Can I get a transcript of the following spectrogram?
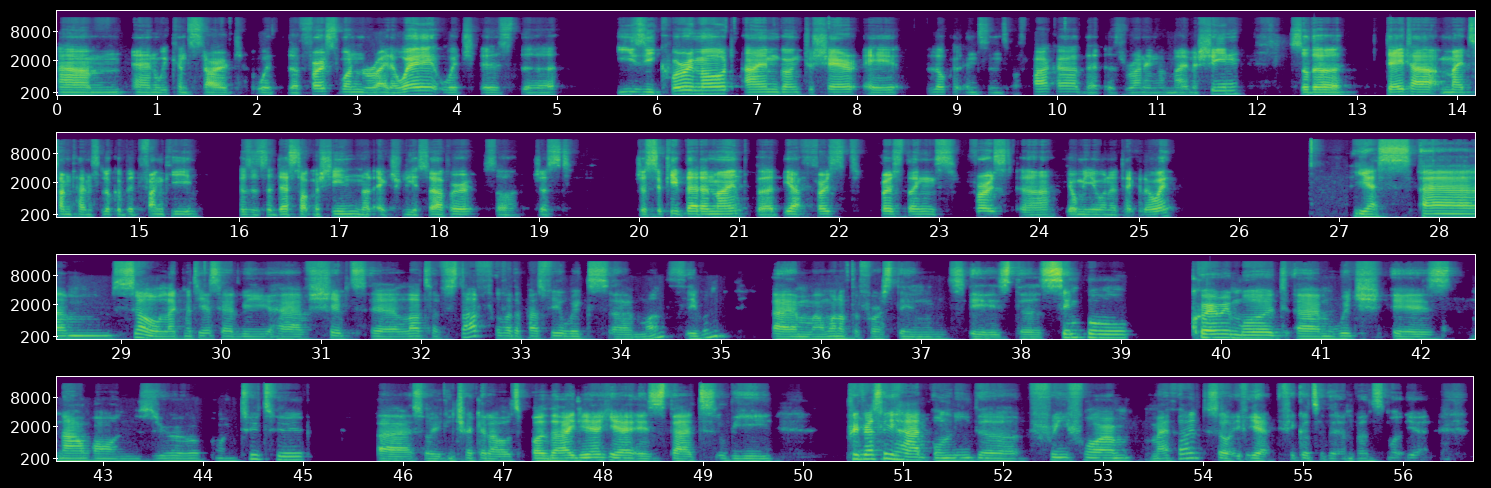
Um, and we can start with the first one right away, which is the easy query mode. I'm going to share a local instance of Parca that is running on my machine. So the data might sometimes look a bit funky because it's a desktop machine, not actually a server. So just just to keep that in mind. But yeah, first first things first. Uh, Yomi, you want to take it away? Yes. Um, so, like Matthias said, we have shipped a lot of stuff over the past few weeks, uh, month even. Um, and one of the first things is the simple query mode, um, which is now on 0.22 uh, so you can check it out. But the idea here is that we previously had only the freeform method. So if yeah, if you go to the advanced mode, yeah,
